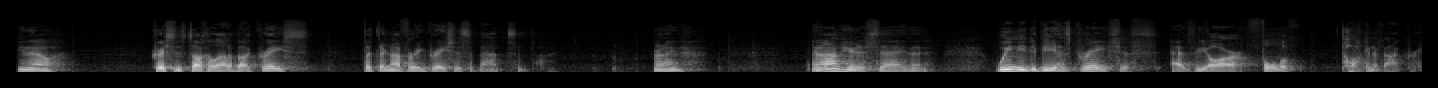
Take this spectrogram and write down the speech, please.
you know, Christians talk a lot about grace, but they're not very gracious about it sometimes. Right? And I'm here to say that we need to be as gracious as we are full of talking about grace.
